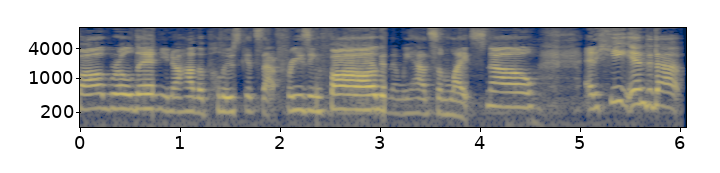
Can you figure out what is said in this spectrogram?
fog rolled in. You know how the Palouse gets that freezing fog, and then we had some light snow, and he ended up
